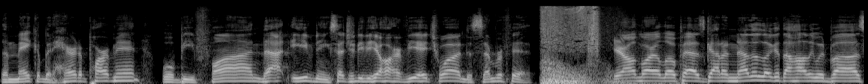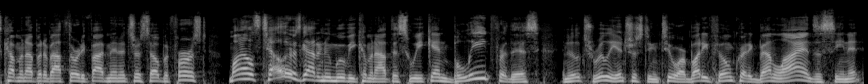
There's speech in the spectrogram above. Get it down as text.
the makeup and hair department will be fun that evening. Such a DVR, VH1, December 5th. Here on Mario Lopez got another look at the Hollywood buzz coming up in about 35 minutes or so. But first, Miles Teller's got a new movie coming out this weekend, Bleed for this, and it looks really interesting too. Our buddy film critic Ben Lyons has seen it.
